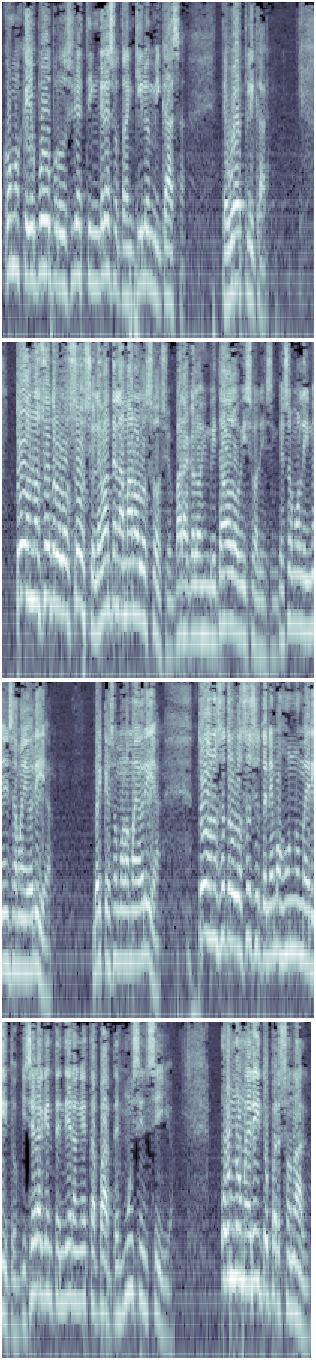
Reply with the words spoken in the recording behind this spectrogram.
¿Cómo es que yo puedo producir este ingreso tranquilo en mi casa? Te voy a explicar. Todos nosotros los socios, levanten la mano los socios para que los invitados lo visualicen, que somos la inmensa mayoría. ¿Ves que somos la mayoría? Todos nosotros los socios tenemos un numerito. Quisiera que entendieran esta parte, es muy sencillo un numerito personal.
